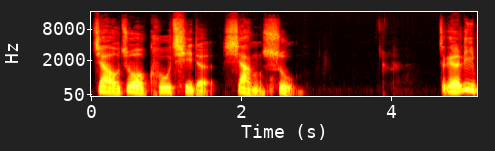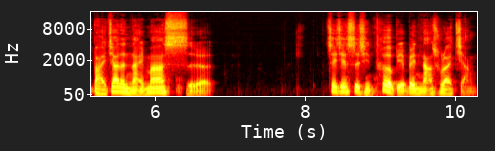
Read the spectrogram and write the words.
叫做哭泣的橡树。这个利百家的奶妈死了。这件事情特别被拿出来讲。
